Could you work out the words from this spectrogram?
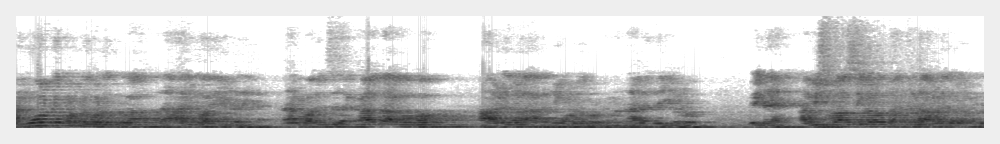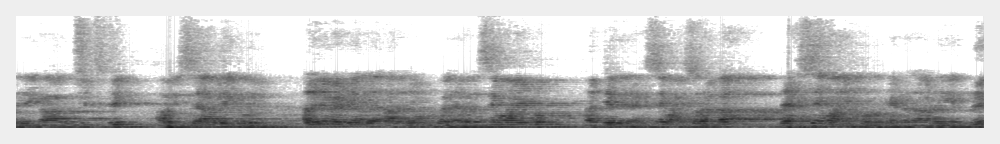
അങ്ങോട്ട് കൊണ്ടു കൊടുക്കുക അത് ആരും പറയേണ്ടതില്ല. ഞാൻ പറഞ്ഞു സക്കാത്താകുമ്പോൾ ആളുകൾ അറിഞ്ഞുകൊണ്ട് കൊടുക്കണം. എന്നാലും ചെയ്യുള്ളൂ. പിന്നെ അവിശ്വാസികളും മറ്റുള്ള ആളുകളും ഇതിലേക്ക് ആകർഷിച്ചിട്ട് അവർ ഇസ്ലാമിലേക്ക് വരും. അതിനുവേണ്ടി അത് അതിനും രഹസ്യമായിട്ടും മറ്റേത് രഹസ്യമായി സ്വതക്ക രഹസ്യമായി കൊടുക്കേണ്ടതാണ് എന്ന്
